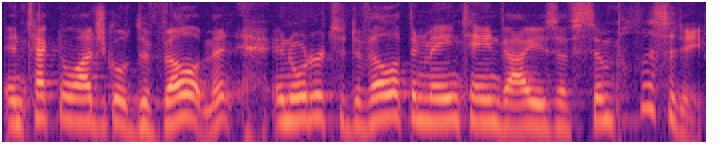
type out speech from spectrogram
in technological development in order to develop and maintain values of simplicity,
